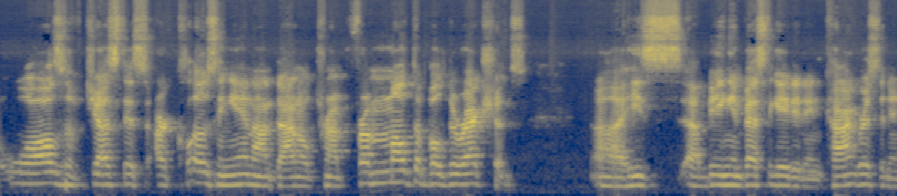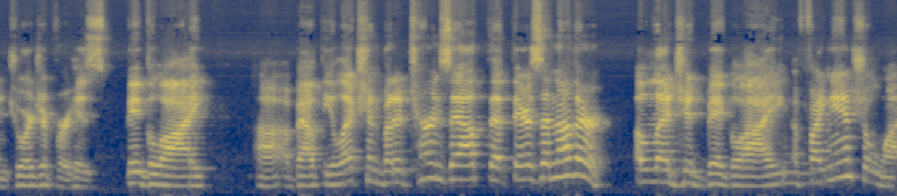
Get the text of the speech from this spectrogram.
walls of justice are closing in on Donald Trump from multiple directions. Uh, he's uh, being investigated in Congress and in Georgia for his big lie uh, about the election. But it turns out that there's another alleged big lie, a financial one,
